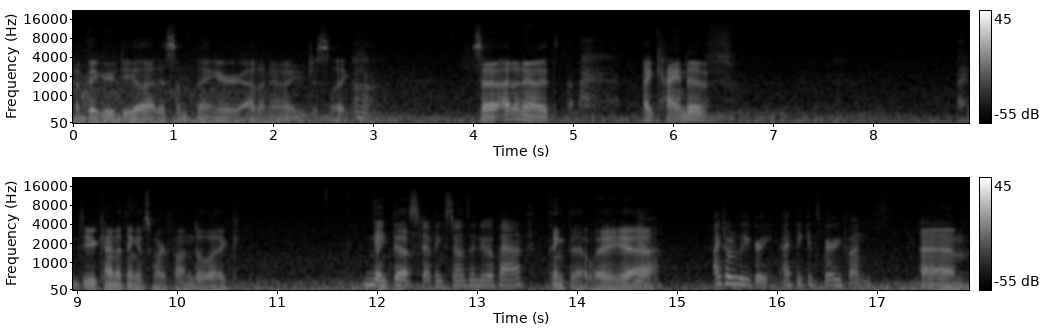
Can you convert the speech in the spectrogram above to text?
a bigger deal out of something or I don't know, you're just like Uh-huh. so I don't know. It's I kind of I do kind of think it's more fun to like Make those that. stepping stones into a path. think that way. Yeah. Yeah, I totally agree. I think it's very fun. Um,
